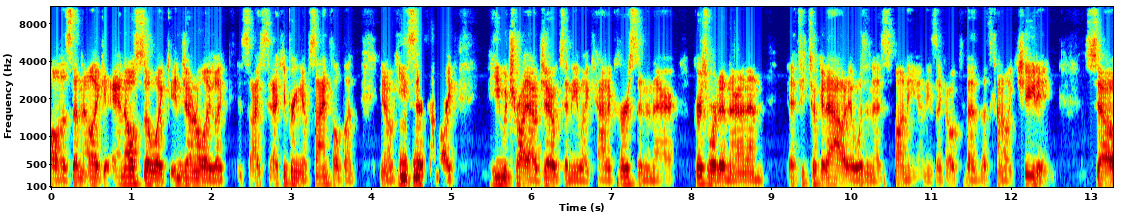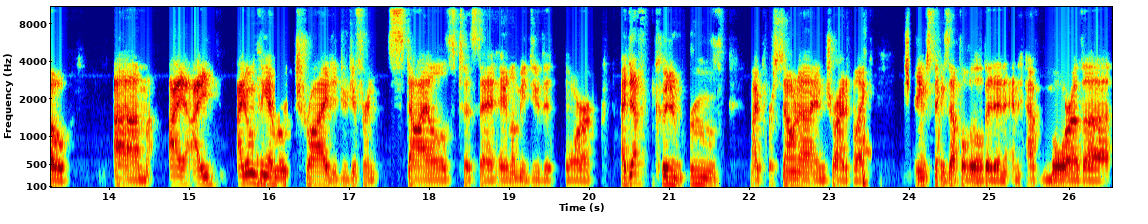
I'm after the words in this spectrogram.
all of a sudden like and also like in general like, like it's, I, I keep bringing up Seinfeld, but you know he Mhm. said like he would try out jokes and he like had a curse in there, curse word in there, and then if he took it out, it wasn't as funny, and he's like, okay, that, that's kind of like cheating. So um, I I I don't think I really try to do different styles to say, hey, let me do this more. I definitely could improve my persona and try to like change things up a little bit and, and have more of a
